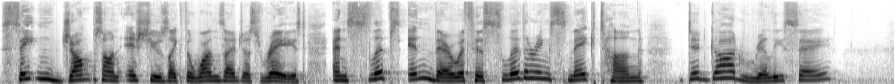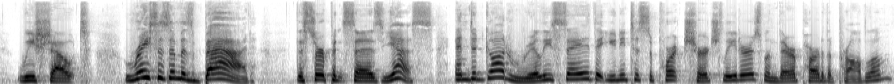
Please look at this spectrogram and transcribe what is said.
Satan jumps on issues like the ones I just raised and slips in there with his slithering snake tongue did God really say? We shout, Racism is bad. The serpent says, Yes. And did God really say that you need to support church leaders when they're part of the problem?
